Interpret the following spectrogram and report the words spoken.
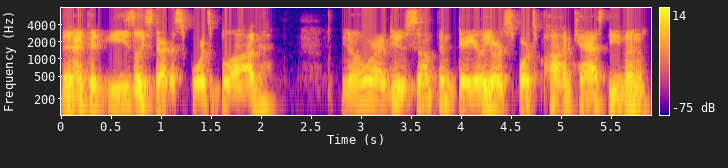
then I could easily start a sports blog, you know, where I do something daily or a sports podcast, even.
